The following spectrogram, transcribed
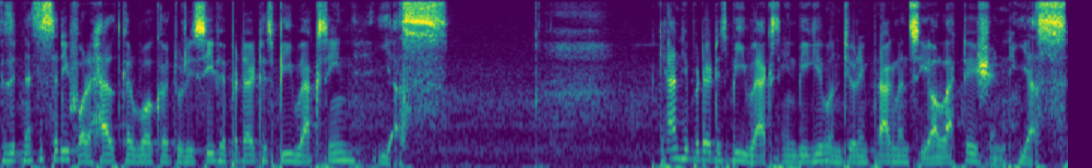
Is it necessary for a healthcare worker to receive hepatitis B vaccine? Yes. Can hepatitis B vaccine be given during pregnancy or lactation? Yes.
